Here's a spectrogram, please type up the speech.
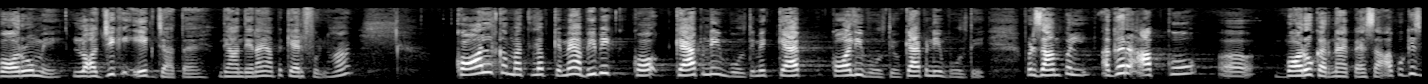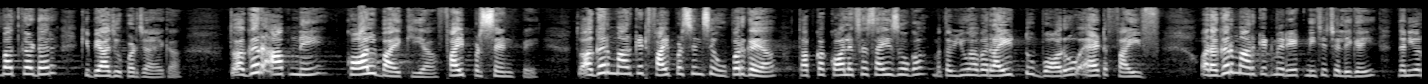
बोरो में लॉजिक एक जाता है. ध्यान देना यहाँ पे केयरफुल हाँ? कॉल का मतलब क्या? मैं अभी भी कैप नहीं बोलती, मैं कैप कॉल ही बोलती हूँ कैप नहीं बोलती. फॉर एग्ज़ाम्पल अगर आपको बोरो करना है पैसा। आपको किस बात का डर? कि ब्याज ऊपर जाएगा। तो अगर आपने कॉल बाय किया फाइव परसेंट पे तो अगर मार्केट फाइव परसेंट से ऊपर गया तो आपका कॉल एक्सरसाइज होगा। मतलब you have a right to borrow at five और अगर मार्केट में रेट नीचे चली गई then your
